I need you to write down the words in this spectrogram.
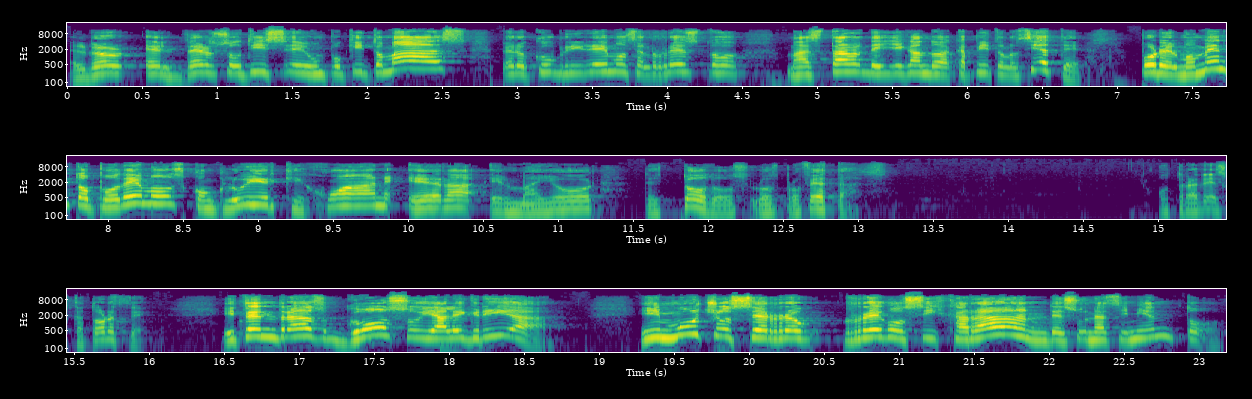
El, el, verso dice un poquito más, pero cubriremos el resto más tarde llegando a capítulo 7. Por el momento podemos concluir que Juan era el mayor de todos los profetas. Otra vez 14 y tendrás gozo y alegría, y muchos se regocijarán de su nacimiento,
